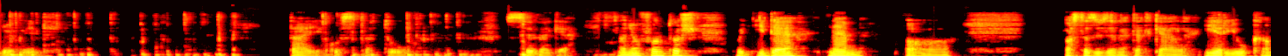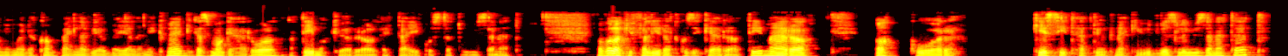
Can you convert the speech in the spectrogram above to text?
rövid tájékoztató szövege. Nagyon fontos, hogy ide nem a azt az üzenetet kell írjuk, ami majd a kampánylevélben jelenik meg, ez magáról, a témakörről egy tájékoztató üzenet. Ha valaki feliratkozik erre a témára, akkor készíthetünk neki üdvözlő üzenetet,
